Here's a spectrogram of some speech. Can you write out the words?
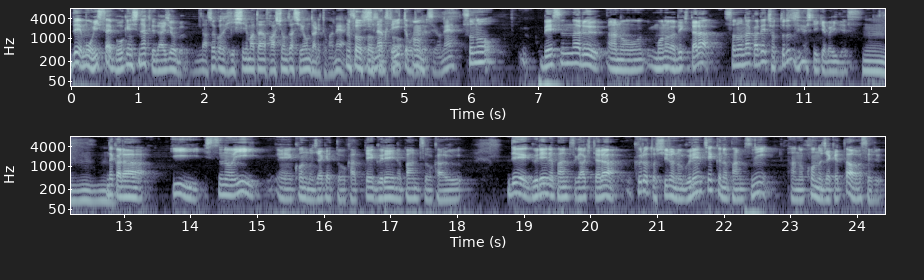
で、もう一切冒険しなくて大丈夫。だそれこそ必死にまたファッション雑誌読んだりとかねそうそうしなくていいってことですよね、そのベースになる、あの、ものができたら、その中でちょっとずつ増やしていけばいいです。うんうんうんだから、いい、質のいい、えー紺のジャケットを買って、グレーのパンツを買う。で、グレーのパンツが飽きたら、黒と白のグレーンチェックのパンツに、あの、紺のジャケットを合わせる。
